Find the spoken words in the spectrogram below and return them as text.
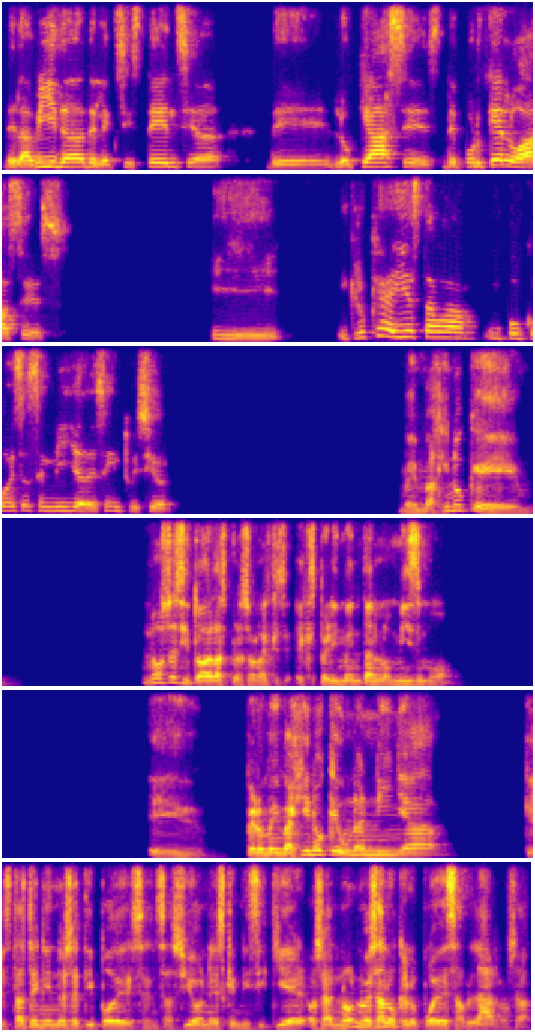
de la vida, de la existencia, de lo que haces, de por qué lo haces. Y, creo que ahí estaba un poco esa semilla de esa intuición. Me imagino que no sé si todas las personas que experimentan lo mismo, eh, pero me imagino que una niña está teniendo ese tipo de sensaciones que ni siquiera, o sea, no, no es algo que lo puedes hablar, o sea,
